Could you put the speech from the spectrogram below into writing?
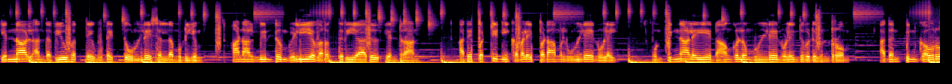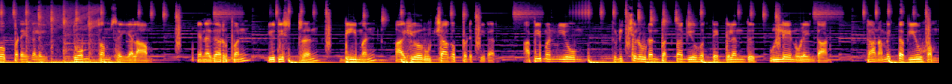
என்னால் அந்த வியூகத்தை உடைத்து உள்ளே செல்ல முடியும். ஆனால் மீண்டும் வெளியே வரத் தெரியாது என்றான். அதை பற்றி நீ கவலைப்படாமல் உள்ளே நுழை. உன் பின்னாலேயே நாங்களும் உள்ளே நுழைந்து விடுகின்றோம். அதன் பின் கௌரவ படைகளை துவம்சம் செய்யலாம் என தர்மன் யுதிஷ்டிரன் பீமன் ஆகியோர் உற்சாகப்படுத்தினர். அபிமன்யுவும் துணிச்சலுடன் பத்ம வியூகத்தை பிளந்து உள்ளே நுழைந்தான். தான் அமைத்த வியூகம்.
